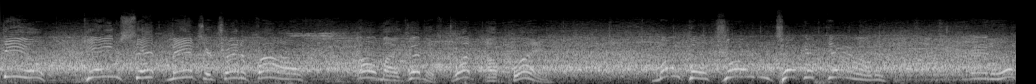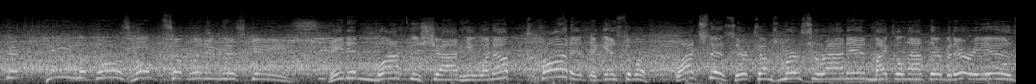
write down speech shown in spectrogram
steal, game, set, match. Are trying to foul. Oh, my goodness. What a play. Michael Jordan took it down. And with it came the Bulls' hopes of winning this game. He didn't block the shot. He went up, caught it against the... wall. Watch this. Here comes Mercer on in. Michael not there, but there he is.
